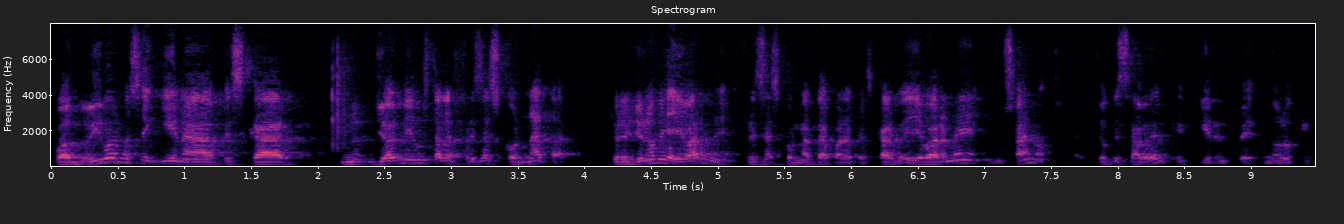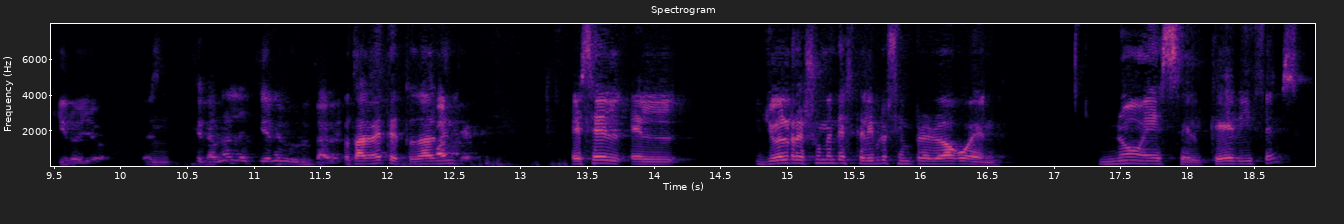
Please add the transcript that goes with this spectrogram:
cuando iba no sé quién a pescar, yo a mí me gustan las fresas con nata, pero yo no voy a llevarme fresas con nata para pescar, voy a llevarme gusanos. Tengo que saber qué quiere el pez, no lo que quiero yo. Entonces, mm. que da unas lecciones brutales. Totalmente, totalmente. Es el, el, yo el resumen de este libro siempre lo hago en, no es el qué dices,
